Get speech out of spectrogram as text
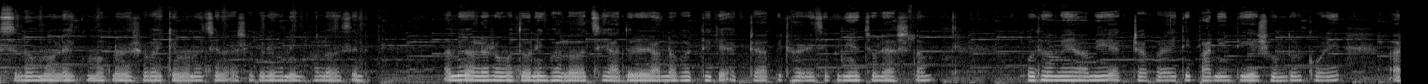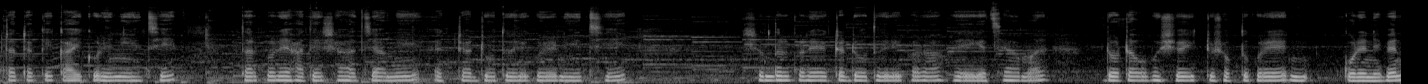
আসসালামু আলাইকুম, আপনারা সবাই কেমন আছেন? আশা করি অনেক ভালো আছেন। আমি আল্লাহর রহমতে অনেক ভালো আছি। আদরের রান্নাঘর থেকে একটা পিঠার রেসিপি নিয়ে চলে আসলাম। প্রথমে আমি একটা কড়াইতে পানি দিয়ে সুন্দর করে আটাটাকে কাই করে নিয়েছি। তারপরে হাতের সাহায্যে আমি একটা ডো তৈরি করে নিয়েছি। সুন্দর করে একটা ডো তৈরি করা হয়ে গেছে আমার। ডোটা অবশ্যই একটু শক্ত করে করে নেবেন।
